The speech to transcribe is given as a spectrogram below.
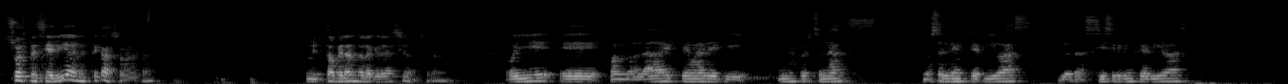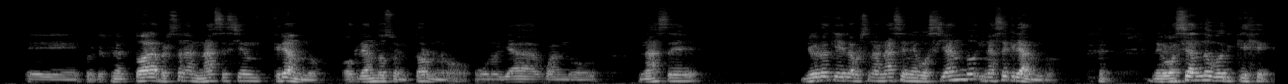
su especialidad en este caso, ¿verdad? Mm. Está operando la creación solamente. Oye, eh, cuando hablaba del tema de que unas personas no se creen creativas y otras sí se creen creativas, eh, porque al final toda la persona nace siendo, creando o creando su entorno. Uno ya cuando nace, yo creo que la persona nace negociando y nace creando. negociando porque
